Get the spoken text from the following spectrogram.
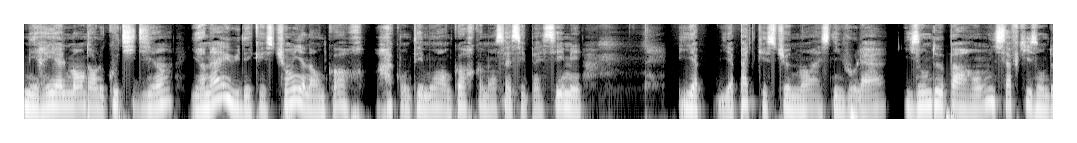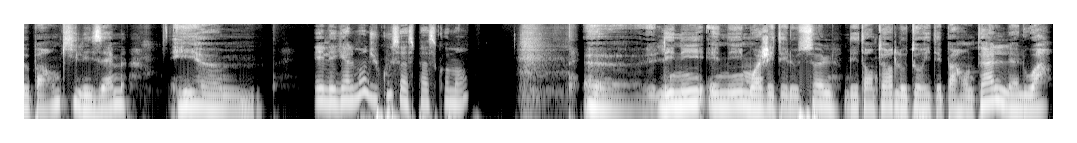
mais réellement dans le quotidien, il y en a eu des questions, il y en a encore. Racontez-moi encore comment ça s'est passé, mais il y a, y a pas de questionnement à ce niveau-là. Ils ont deux parents, ils savent qu'ils ont deux parents qui les aiment et et légalement, du coup, ça se passe comment? L'aîné est né, moi j'étais le seul détenteur de l'autorité parentale, la loi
